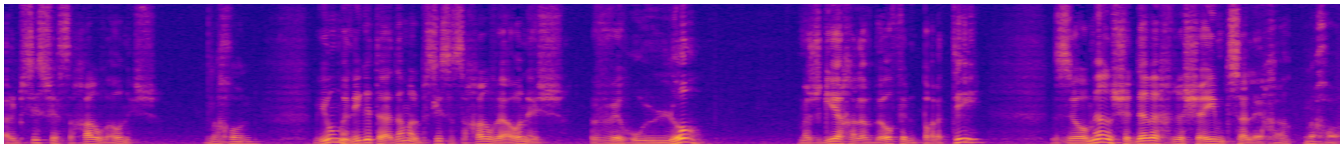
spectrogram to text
על בסיס של שכר ועונש. נכון. ואם הוא מנהיג את האדם על בסיס השכר והעונש, והוא לא משגיח עליו באופן פרטי, זה אומר שדרך רשעים צלחה, נכון.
